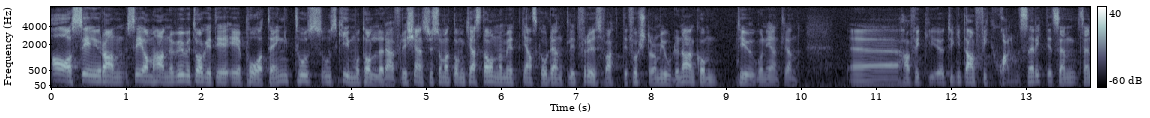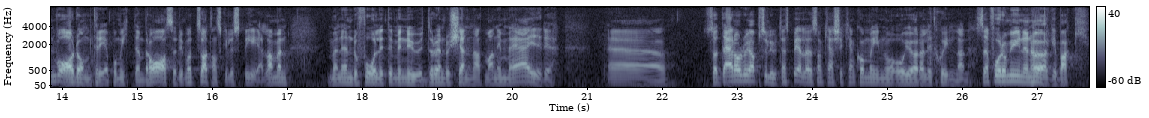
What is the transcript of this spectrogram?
Ja, se, hur han, se om han överhuvudtaget är, är påtänkt hos, hos Kim och Tolle där. För det känns ju som att de kastade honom i ett ganska ordentligt frysfack det första de gjorde när han kom till Djurgården egentligen. Uh, han fick, jag tycker inte han fick chansen riktigt. Sen, sen var de tre på mitten bra, så det var inte så att han skulle spela, men men ändå få lite minuter och ändå känna att man är med i det. Eh, så där har du absolut en spelare som kanske kan komma in och, och göra lite skillnad. Sen får de ju in en högerback.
